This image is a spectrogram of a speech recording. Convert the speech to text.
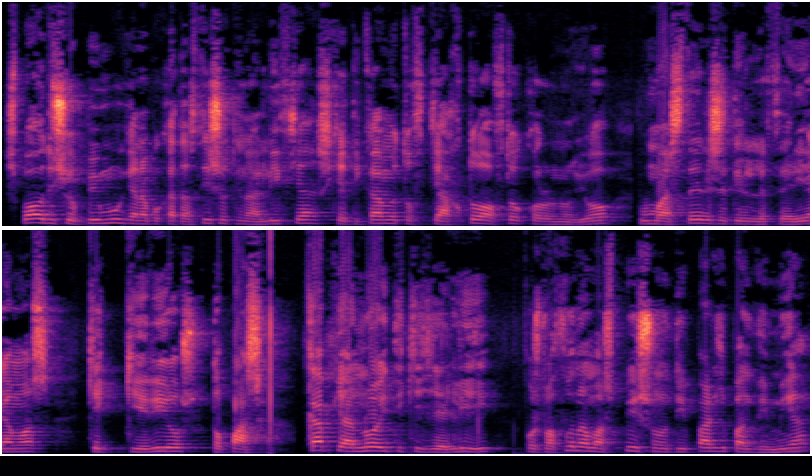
Σπάω τη σιωπή μου για να αποκαταστήσω την αλήθεια σχετικά με το φτιαχτό αυτό κορονοϊό που μας στέρισε την ελευθερία μας και κυρίως το Πάσχα. Κάποιοι ανόητοι και γελοί προσπαθούν να μας πείσουν ότι υπάρχει πανδημία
